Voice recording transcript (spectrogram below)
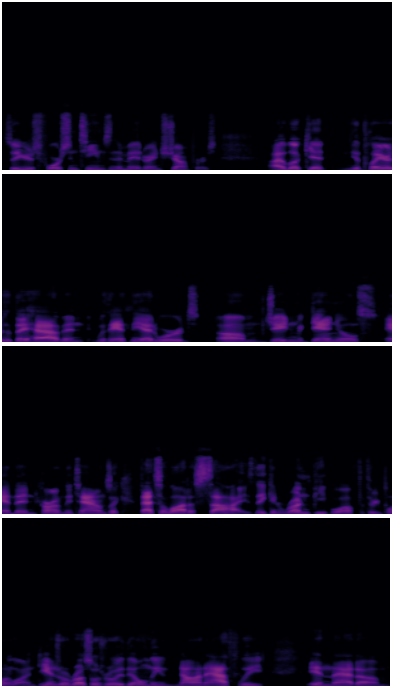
So you're just forcing teams into mid range jumpers. I look at the players that they have, and with Anthony Edwards, um, Jaden McDaniels, and then Anthony Towns, like that's a lot of size. They can run people off the three point line. D'Angelo Russell is really the only non athlete in that um,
